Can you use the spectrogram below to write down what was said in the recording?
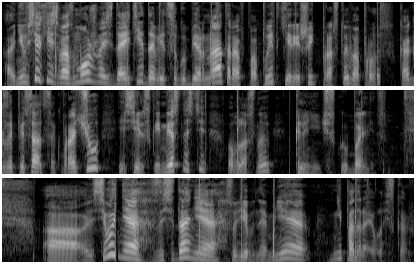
А, не у всех есть возможность дойти до вице-губернатора в попытке решить простой вопрос. Как записаться к врачу из сельской местности в областную клиническую больницу. А, сегодня заседание судебное мне не понравилось, скажу.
